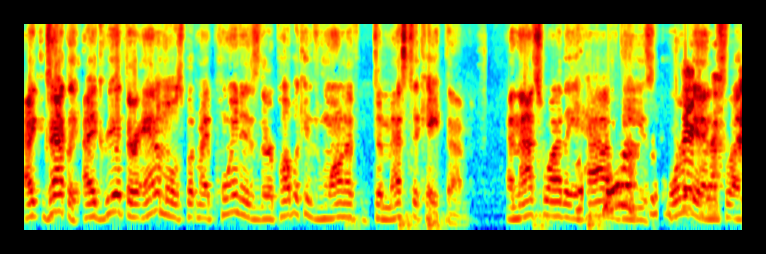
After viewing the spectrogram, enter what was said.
I, exactly. I agree that they're animals, but my point is the Republicans want to domesticate them, and that's why they have these organs. Like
